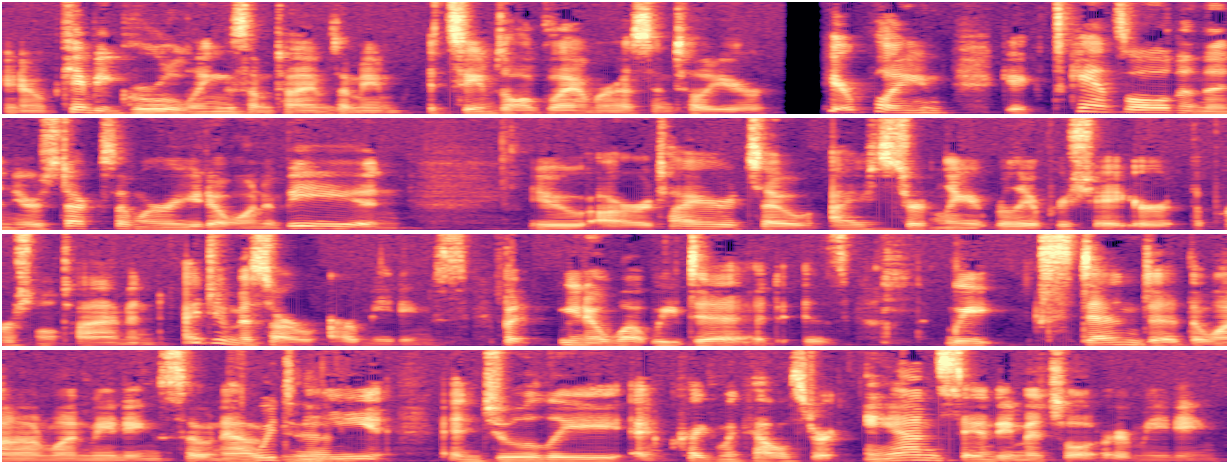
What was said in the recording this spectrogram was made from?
you know, can be grueling sometimes. I mean, it seems all glamorous until your your plane gets canceled and then you're stuck somewhere you don't want to be and you are tired. So I certainly really appreciate your the personal time and I do miss our, our meetings. But you know what we did is we extended the one on one meetings. So now We me and Julie and Craig McAllister and Sandy Mitchell are meeting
